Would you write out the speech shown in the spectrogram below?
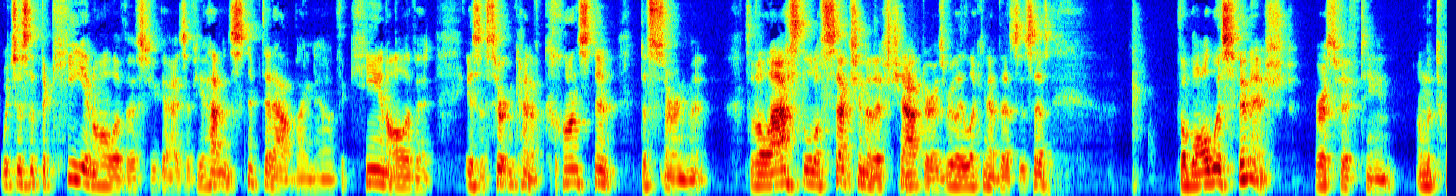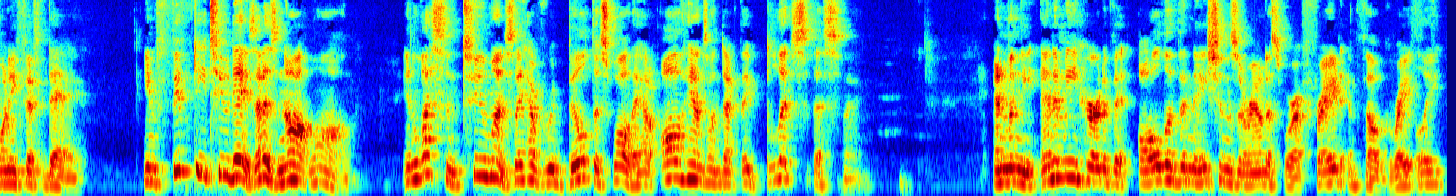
which is that the key in all of this, you guys, if you haven't snipped it out by now, the key in all of it is a certain kind of constant discernment. So the last little section of this chapter is really looking at this. It says, The wall was finished, verse 15, on the 25th day. In 52 days, that is not long. In less than two months, they have rebuilt this wall. They had all hands on deck. They blitzed this thing. And when the enemy heard of it, all of the nations around us were afraid and fell greatly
